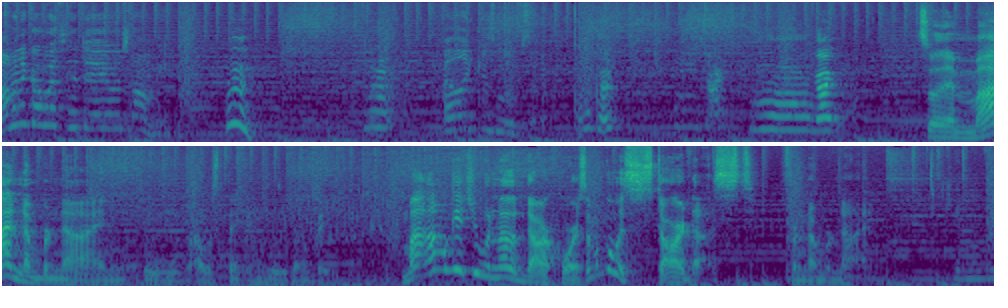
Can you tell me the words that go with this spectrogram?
I'm gonna go with Hideo Itami. Hmm. I like his moveset. Okay. Okay. So then my number nine. Ooh, I was thinking who was it gonna be? My, I'm gonna get you another dark horse. I'm gonna go with Stardust for number nine. Kim will be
